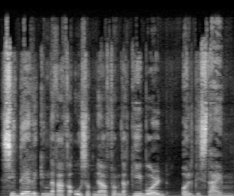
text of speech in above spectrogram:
si Derek yung nakakausap niya from the keyboard all this time.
